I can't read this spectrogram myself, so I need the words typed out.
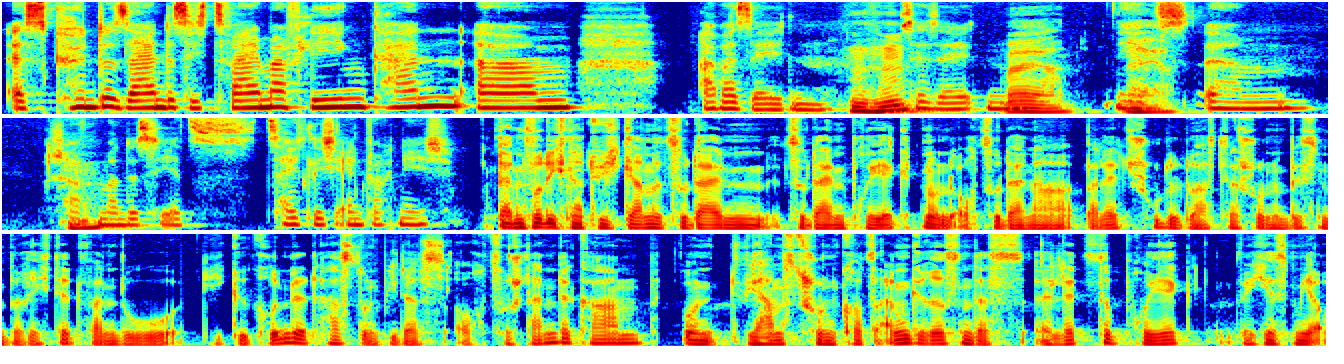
es könnte sein, dass ich zweimal fliegen kann. Ähm, aber selten, mhm. sehr selten. Ja, ja. Jetzt ja, ähm, schafft mhm. man das jetzt zeitlich einfach nicht. Dann würde ich natürlich gerne zu deinen, zu deinen Projekten und auch zu deiner Ballettschule. Du hast ja schon ein bisschen berichtet, wann du die gegründet hast und wie das auch zustande kam. Und wir haben es schon kurz angerissen. Das letzte Projekt, welches mir,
